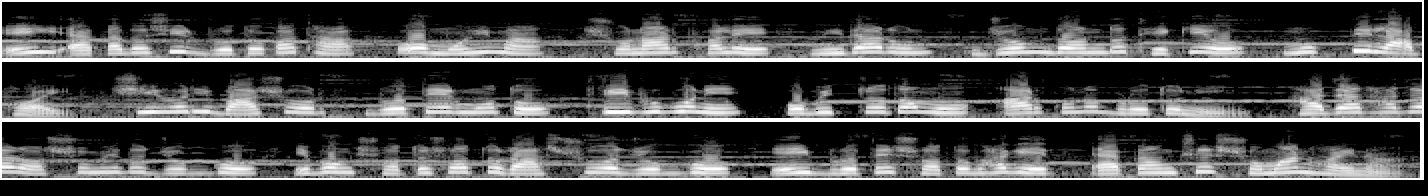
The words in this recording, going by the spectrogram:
এই একাদশীর ব্রত কথা ও মহিমা শোনার ফলে নিদারুণ যমদণ্ড থেকেও মুক্তি লাভ হয়। শ্রীহরি বাসর ব্রতের মতো ত্রিভুবনে পবিত্রতম আর কোনো ব্রত নেই। হাজার হাজার অশ্বমেধ যজ্ঞ এবং শত শত রাষ্ট্রীয় যজ্ঞ এই ব্রতের শতভাগের একাংশের সমান হয় না।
